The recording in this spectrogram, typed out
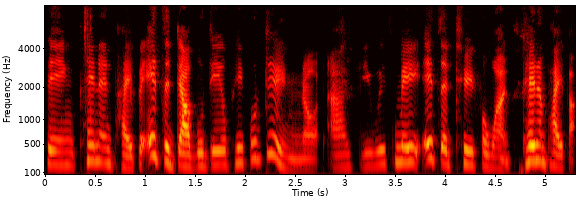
thing, pen and paper. It's a double deal, people. Do not argue with me. It's a two for one. Pen and paper.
